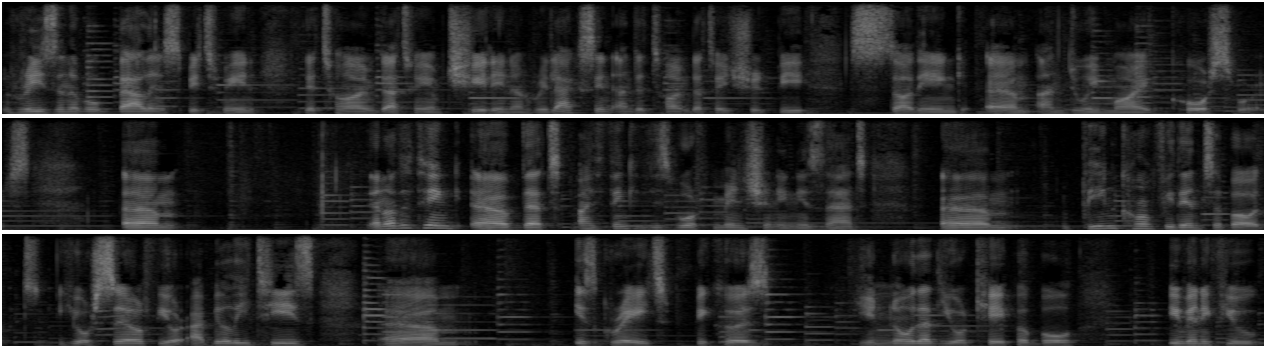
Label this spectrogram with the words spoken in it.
reasonable balance between the time that I am chilling and relaxing and the time that I should be studying um, and doing my courseworks. Um, another thing uh, that I think it is worth mentioning is that um, being confident about yourself, your abilities, um, is great because you know that you're capable, even if you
